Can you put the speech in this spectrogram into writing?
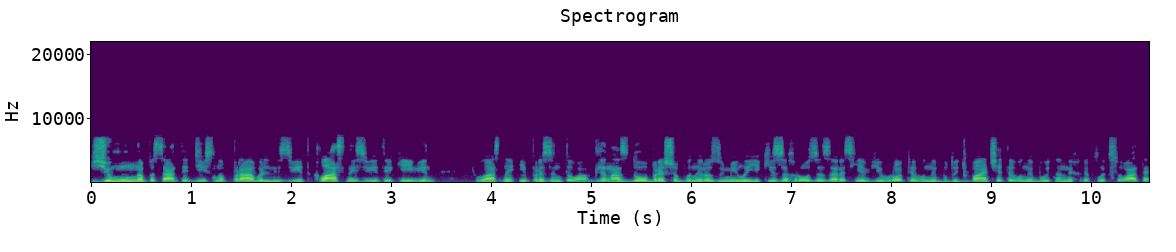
йому написати дійсно правильний звіт, класний звіт, який він власне і презентував. Для нас добре, щоб вони розуміли, які загрози зараз є в Європі. Вони будуть бачити, вони будуть на них рефлексувати.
